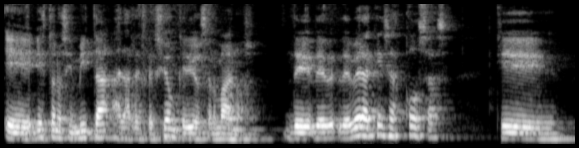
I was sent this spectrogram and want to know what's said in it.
eh, esto nos invita a la reflexión, queridos hermanos, de, ver aquellas cosas que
